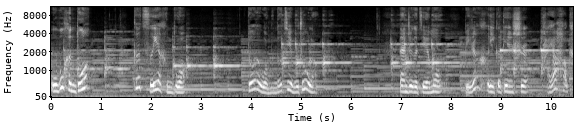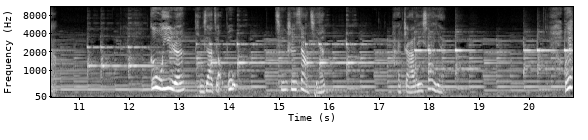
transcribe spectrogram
舞步很多，歌词也很多，多的我们都记不住了。但这个节目比任何一个电视还要好看。歌舞艺人停下脚步，轻身向前，还眨了一下眼。喂，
